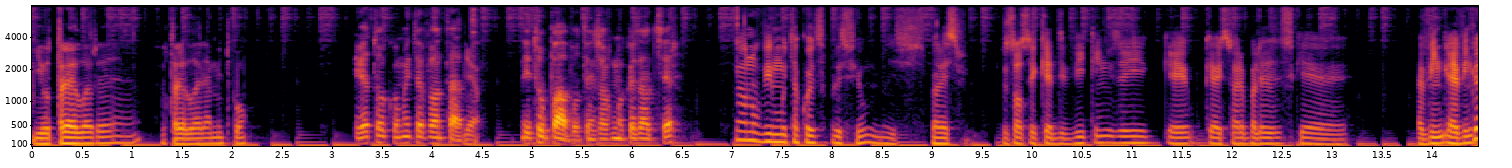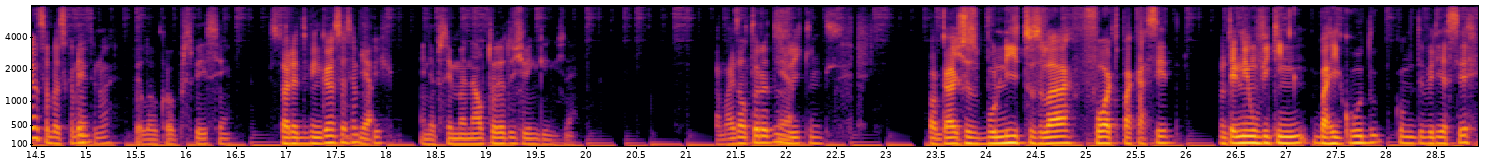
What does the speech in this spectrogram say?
E o trailer, é- o trailer é muito bom. Eu estou com muita vontade. Yeah. E tu, Pablo, tens alguma coisa a dizer? Eu não vi muita coisa sobre esse filme, mas parece. Eu só sei que é de Vikings e que, é, que a história parece que é. A ving- é vingança, basicamente, não é? Pelo que eu percebi, sim. História de vingança é sempre Yeah. fixe. Ainda por cima na altura dos Vikings, né? É mais a altura dos Yeah. Vikings. Só gajos bonitos lá, forte pra cacete. Não tem nenhum viking barrigudo, como deveria ser.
